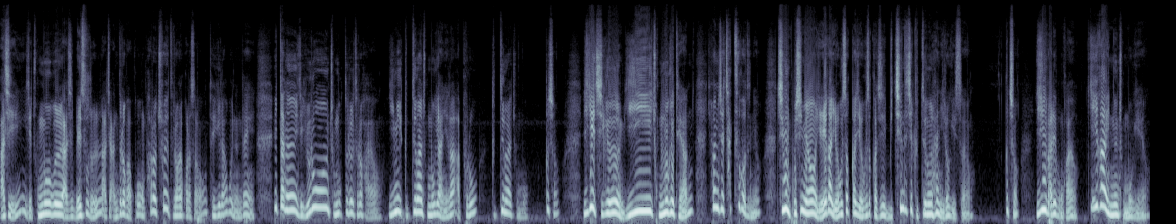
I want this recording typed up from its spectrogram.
아직 이제 종목을 아직 매수를 아직 안 들어갔고 8월 초에 들어갈 거라서 대기를 하고 있는데 일단은 이제 요런 종목들을 들어가요. 이미 급등한 종목이 아니라 앞으로 급등할 종목. 그렇죠? 이게 지금 이 종목에 대한 현재 차트거든요. 지금 보시면 얘가 여기서까지 여기서까지 미친 듯이 급등을 한 이력이 있어요. 그렇죠? 이 말이 뭔가요? 끼가 있는 종목이에요.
